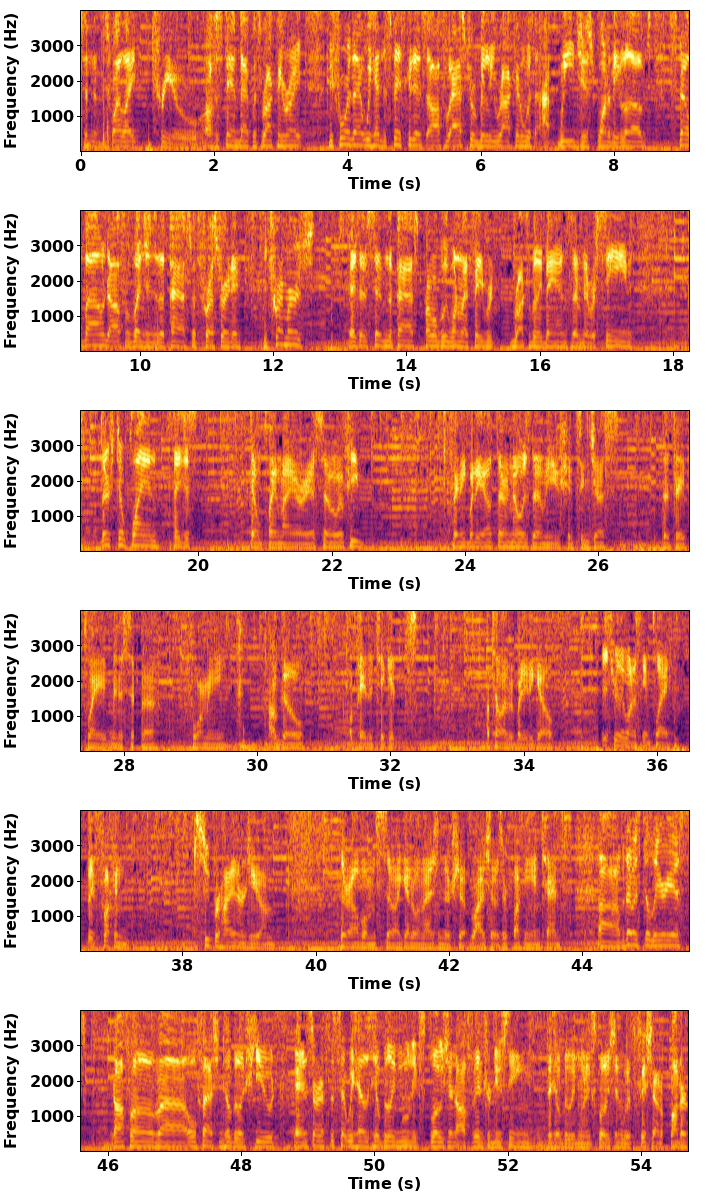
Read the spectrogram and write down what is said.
Carson and the Twilight Trio off of Stand Back with Rock Me Right. Before that, we had the Space Cadets off of Astro Billy Rockin' with uh, We Just Want to Be Loved. Spellbound off of Legends of the Past with Frustrated. The Tremors, as I've said in the past, probably one of my favorite rockabilly bands that I've never seen. They're still playing. They just don't play in my area. So if you, if anybody out there knows them, you should suggest that they play Minnesota for me. I'll go. I'll pay the tickets. I'll tell everybody to go. I just really want to see them play. They fucking super high energy on their albums, so I got to imagine their show, live shows are fucking intense. Uh, but that was Delirious off of uh, Old Fashioned Hillbilly Feud. And starting off the set, we had Hillbilly Moon Explosion off of introducing the Hillbilly Moon Explosion with Fish Out of Water.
